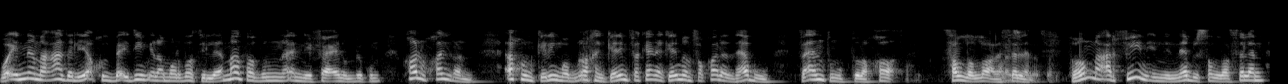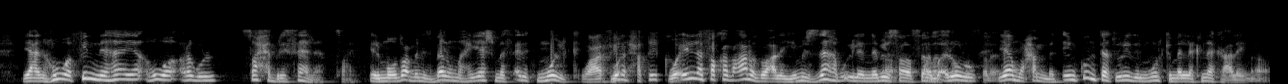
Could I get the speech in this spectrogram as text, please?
وإنما عاد ليأخذ بأيديهم إلى مرضاة الله. ما تظنون أني فاعل بكم؟ قالوا خيرا. أخ كريم وابن أخ كريم فكان كريما فقال اذهبوا فأنتم الطلقاء صلى الله عليه وسلم فهم عارفين إن النبي صلى الله عليه وسلم يعني هو في النهاية هو رجل صاحب رسالة صحيح. الموضوع بالنسبة له ما هياش مسألة ملك وعارفين و... الحقيقة وإلا فقد عرضوا عليه مش ذهبوا إلى النبي آه. صلى الله عليه وسلم وقالوا له يا محمد إن كنت تريد الملك ملكناك علينا آه.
